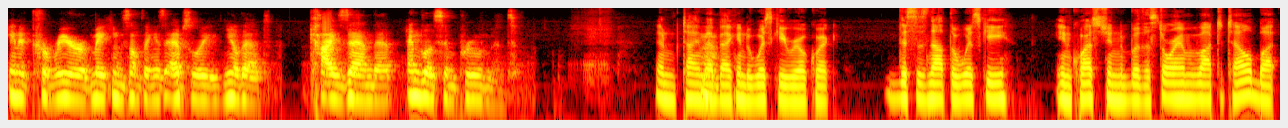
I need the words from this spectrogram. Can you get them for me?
in a career of making something is absolutely you know that kaizen that endless improvement And tying Hmm. that back into whiskey real quick. This is not the whiskey in question with the story I'm about to tell, but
